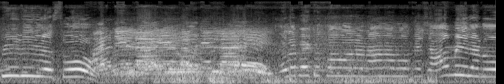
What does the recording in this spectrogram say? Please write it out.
పీడిఎస్ నిలబెట్టుకోవాలి నానా లోకేష్ హామీలను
